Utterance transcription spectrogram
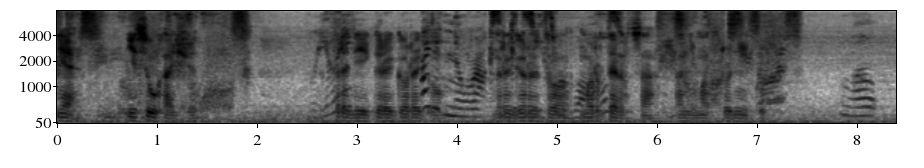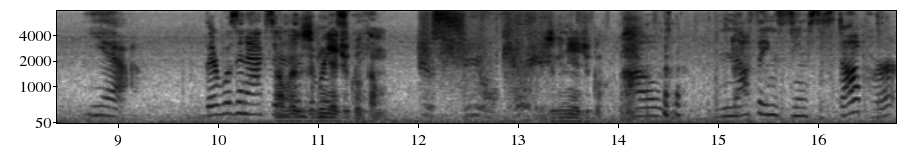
nie, nie słuchaj się. Walls. Really? Freddy I Gregorego. didn't know Roxy could Gregory see to through walls. morderca animatroników. Well, yeah. There was an accident Nawet zgnieć go tam. Zgnieć go. Well, nothing seems to stop her.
